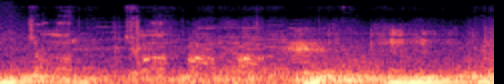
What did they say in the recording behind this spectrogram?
Come on, give up, yeah.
